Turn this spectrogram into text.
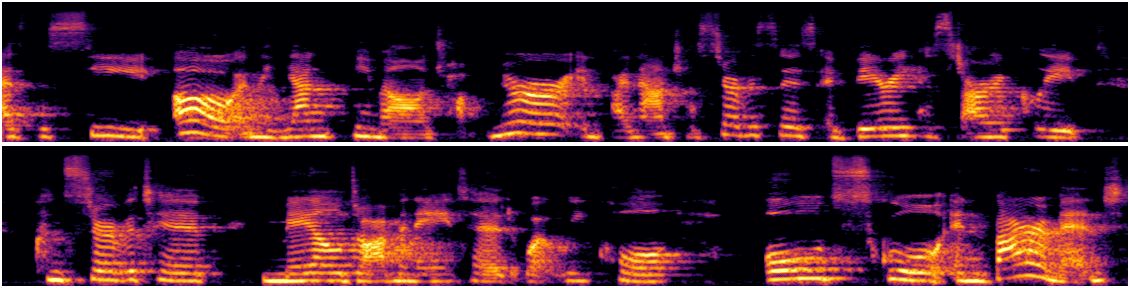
as the CEO and a young female entrepreneur in financial services, a very historically conservative, male dominated, what we call old school environment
